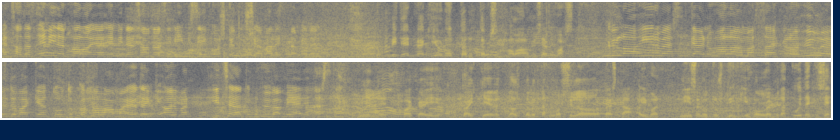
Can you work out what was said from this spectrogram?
Että saataisiin eniten halaa ja eniten saataisiin ihmisiin kosketus ja välittäminen. Miten väki on ottanut tämmöisen halaamisen vastaan? Kyllä on hirveästi käynyt halaamassa ja kyllä on hymyilty, vaikka ei ole tultukaan halaamaan. Jotenkin aivan itsellä tullut hyvä mieli tästä. Niin, niin. vaikka kaikki eivät välttämättä halua sillä lailla tästä aivan niin sanotusti iholle, mutta kuitenkin se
